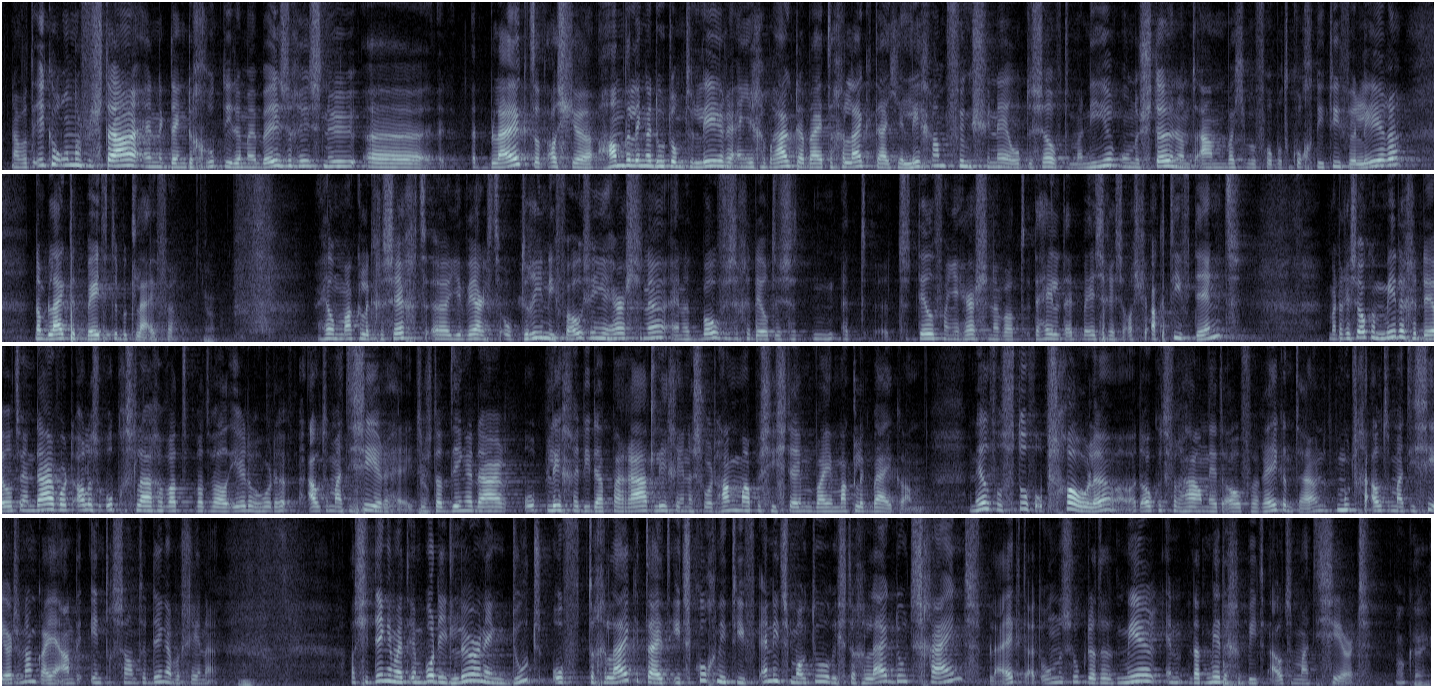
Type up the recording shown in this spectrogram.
Nou, wat ik eronder versta, en ik denk de groep die ermee bezig is nu, eh, het blijkt dat als je handelingen doet om te leren en je gebruikt daarbij tegelijkertijd je lichaam functioneel op dezelfde manier, ondersteunend aan wat je bijvoorbeeld cognitief wil leren, dan blijkt het beter te beklijven. Ja. Heel makkelijk gezegd, eh, je werkt op drie niveaus in je hersenen en het bovenste gedeelte is het, het, het deel van je hersenen wat de hele tijd bezig is als je actief denkt. Maar er is ook een middengedeelte en daar wordt alles opgeslagen wat, wat we al eerder hoorden, automatiseren heet. Dus dat dingen daarop liggen, die daar paraat liggen in een soort hangmappensysteem waar je makkelijk bij kan. En heel veel stof op scholen, ook het verhaal net over rekentuin, dat moet geautomatiseerd en dan kan je aan de interessante dingen beginnen. Als je dingen met embodied learning doet, of tegelijkertijd iets cognitief en iets motorisch tegelijk doet, schijnt, blijkt uit onderzoek, dat het meer in dat middengebied automatiseert. Oké.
